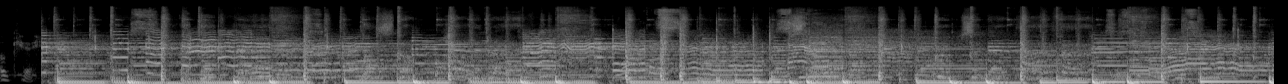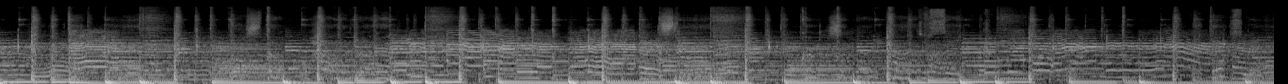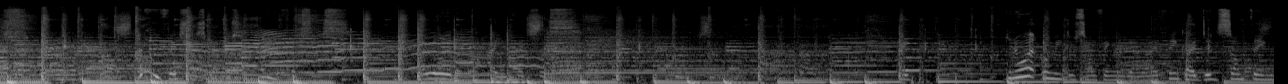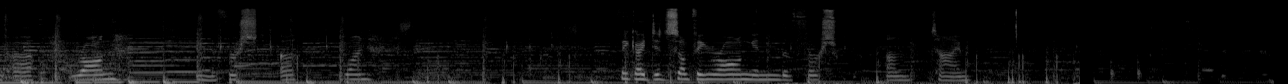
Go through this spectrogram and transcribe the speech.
Okay. What? Let me do something again. I think I did something uh, wrong in the first uh, one. I think I did something wrong in the first um time.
